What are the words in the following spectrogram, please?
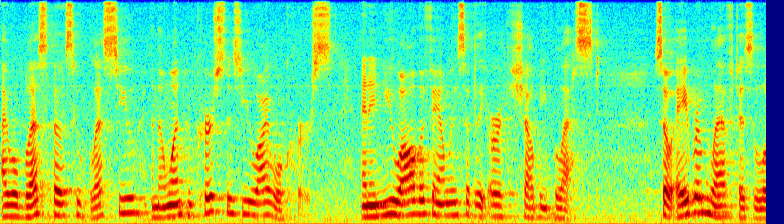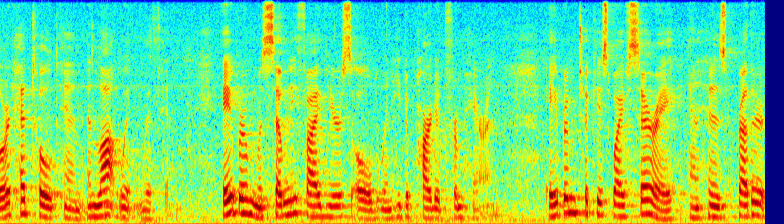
I will bless those who bless you, and the one who curses you I will curse, and in you all the families of the earth shall be blessed. So Abram left as the Lord had told him, and Lot went with him. Abram was 75 years old when he departed from Haran. Abram took his wife Sarai and his brother's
